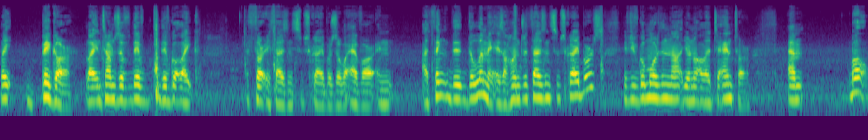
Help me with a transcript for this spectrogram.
like bigger, like in terms of they've they've got like thirty thousand subscribers or whatever, and I think the the limit is hundred thousand subscribers. If you've got more than that, you're not allowed to enter. Um, well,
